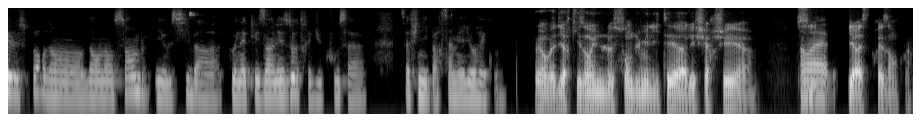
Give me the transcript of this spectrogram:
le sport dans, dans l'ensemble et aussi bah, connaître les uns les autres et du coup ça ça finit par s'améliorer. Quoi. Oui, on va dire qu'ils ont une leçon d'humilité à aller chercher euh, s'ils restent présents. Quoi.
